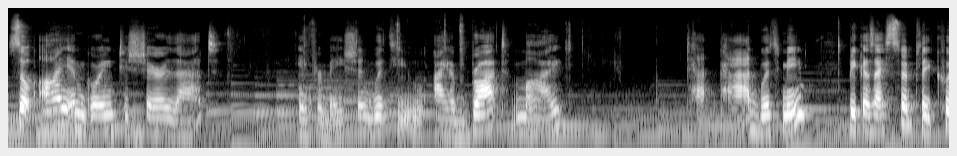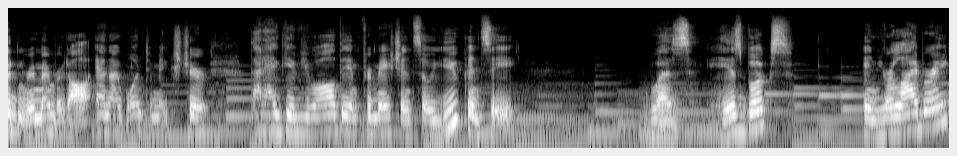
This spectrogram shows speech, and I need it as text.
So I am going to share that information with you. I have brought my pad with me because I simply couldn't remember it all, and I want to make sure that I give you all the information so you can see was his books in your library?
